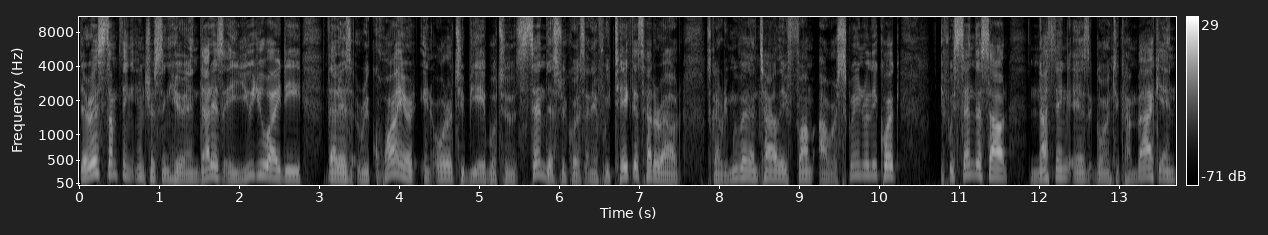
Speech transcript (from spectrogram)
there is something interesting here, and that is a UUID that is required in order to be able to send this request. And if we take this header out, it's going to remove it entirely from our screen really quick. If we send this out, nothing is going to come back in.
